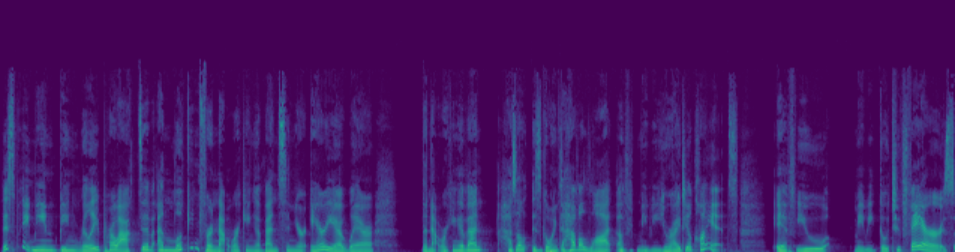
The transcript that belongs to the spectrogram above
this might mean being really proactive and looking for networking events in your area where the networking event has a, is going to have a lot of maybe your ideal clients. If you maybe go to fairs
